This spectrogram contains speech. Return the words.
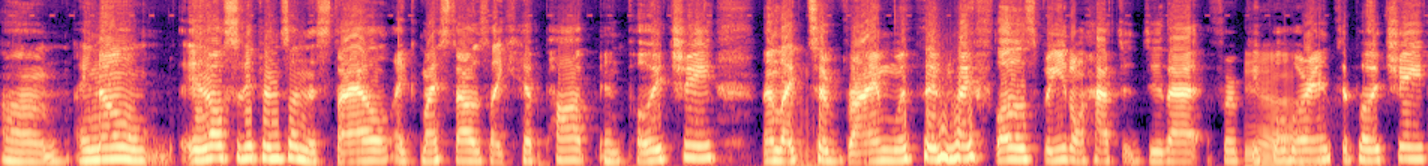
Um, I know it also depends on the style. Like my style is like hip hop and poetry. I like mm. to rhyme within my flows, but you don't have to do that for people yeah. who are into poetry.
